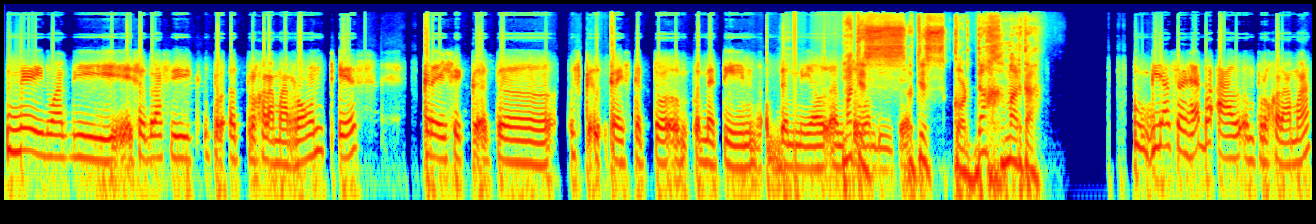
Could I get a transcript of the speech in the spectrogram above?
Nee, want die, zodra die, het programma rond is, krijg ik het, eh, krijg ik het eh, meteen op de mail. En Maar het zo is, een het is kort dag, Marta. Ja, ze hebben al een programma,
